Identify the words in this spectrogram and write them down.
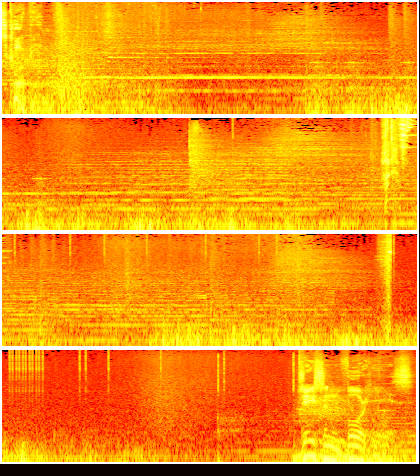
Scorpion. Jason Voorhees.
